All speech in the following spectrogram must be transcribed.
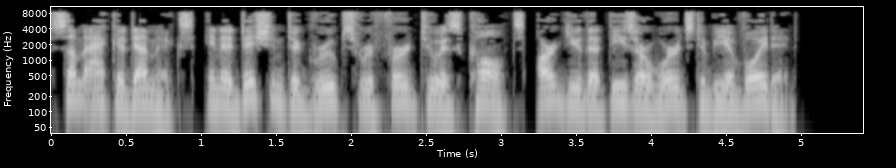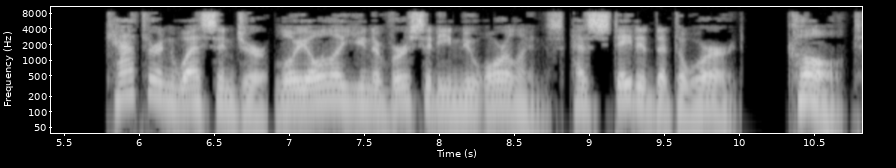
some academics, in addition to groups referred to as cults, argue that these are words to be avoided. Catherine Wessinger Loyola University New Orleans has stated that the word «cult»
